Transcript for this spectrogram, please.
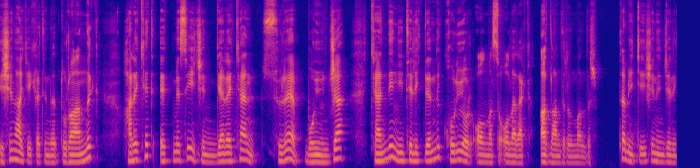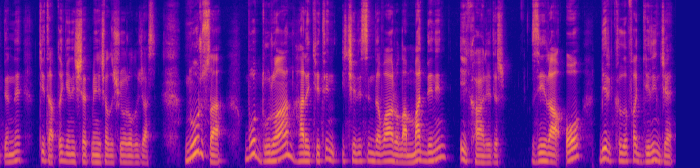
işin hakikatinde durağanlık hareket etmesi için gereken süre boyunca kendi niteliklerini koruyor olması olarak adlandırılmalıdır. Tabii ki işin inceliklerini kitapta genişletmeye çalışıyor olacağız. Nursa bu durağan hareketin içerisinde var olan maddenin ilk halidir. Zira o bir kılıfa girince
